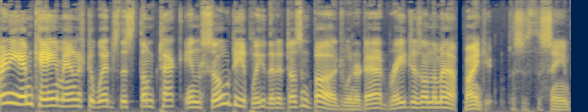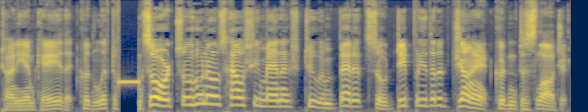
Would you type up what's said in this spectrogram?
Tiny MK managed to wedge this thumbtack in so deeply that it doesn't budge when her dad rages on the map. Mind you, this is the same Tiny MK that couldn't lift a sword, so who knows how she managed to embed it so deeply that a giant couldn't dislodge it.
